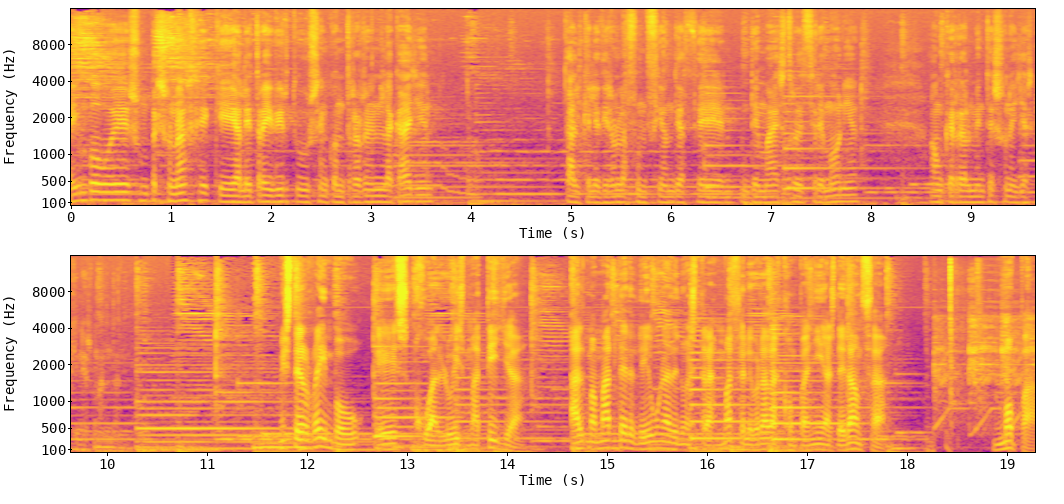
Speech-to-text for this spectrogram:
Rainbow es un personaje que Aletra y Virtus encontraron en la calle, al que le dieron la función de hacer de maestro de ceremonias, aunque realmente son ellas quienes mandan. Mr. Rainbow es Juan Luis Matilla, alma mater de una de nuestras más celebradas compañías de danza, Mopa.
